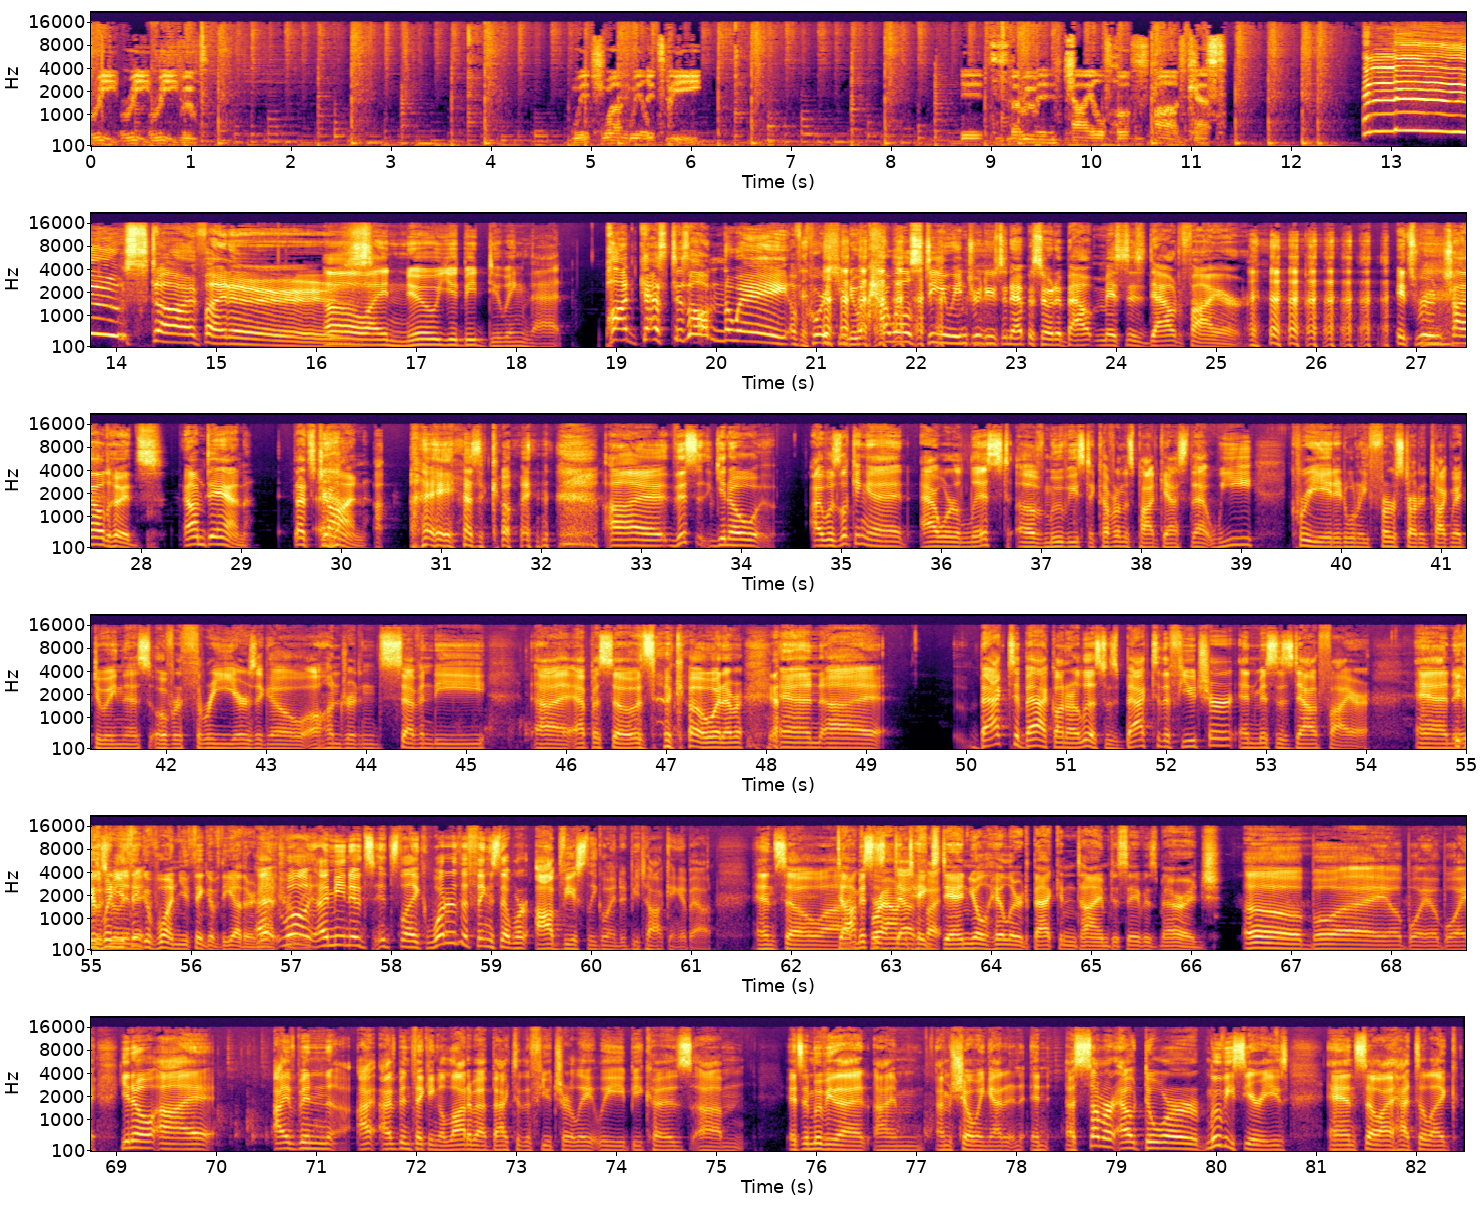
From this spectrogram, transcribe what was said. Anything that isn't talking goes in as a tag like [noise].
Re re reboot. Which one will it be? It's the Ruined Childhoods podcast. Hello, Starfighters! Oh, I knew you'd be doing that. podcast is on the way. Of course, you knew it. How else do you introduce an episode about Mrs. Doubtfire? [laughs] it's Ruined Childhoods. I'm Dan. That's Jon. [laughs] Hey, how's it going? Uh, this, you know, I was looking at our list of movies to cover on this podcast that we created when we first started talking about doing this over three years ago, 170 uh, episodes [laughs] ago, whatever. And uh, back to back on our list was Back to the Future and Mrs. Doubtfire. And because when really you think na- of one, you think of the other. uh, well, I mean, it's it's like what are the things that we're obviously going to be talking about? And so uh, Doc Mrs. Brown Doubtfire- takes Daniel Hillard back in time to save his marriage. Oh boy, oh boy, oh boy. You know, I I've been I, I've been thinking a lot about Back to the Future lately because um it's a movie that I'm I'm showing at an, an a summer outdoor movie series, and so I had to like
